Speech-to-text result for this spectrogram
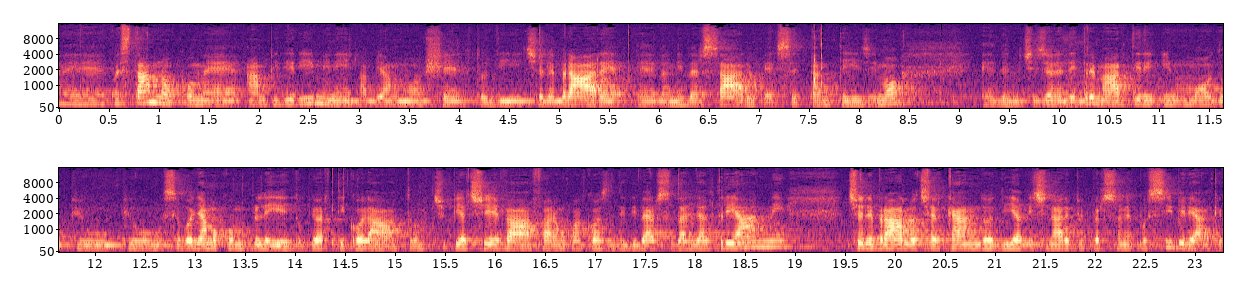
Eh, quest'anno come Ampi di Rimini abbiamo scelto di celebrare eh, l'anniversario, che è il settantesimo, eh, dell'uccisione dei tre martiri in un modo più, più, se vogliamo, completo, più articolato. Ci piaceva fare un qualcosa di diverso dagli altri anni celebrarlo cercando di avvicinare più persone possibili anche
